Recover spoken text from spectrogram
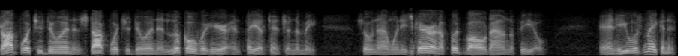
drop what you're doing and stop what you're doing and look over here and pay attention to me. So now when he's carrying a football down the field, and he was making it,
